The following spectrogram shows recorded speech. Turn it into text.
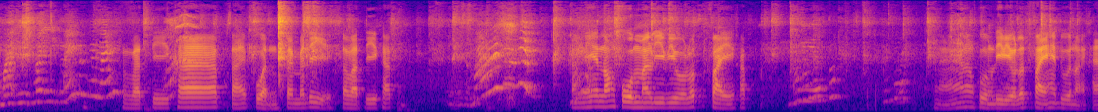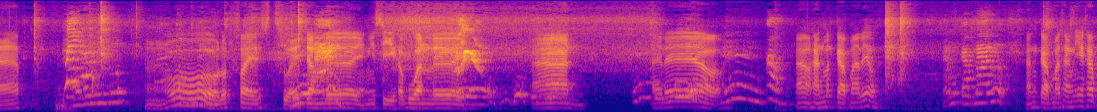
อามาอีกมาอีกไหมมันไปไหนสวัสดีครับ สายป่วนแฟมิลี่สวัสดีครับมาวันนี้น้องภูมิมารีวิวรถไฟครับนะน้องภูมิรีวิวรถไฟให้ดูหน่อยครับเอาไปดูอืมโอ้รถไฟสวยจังเลยมีสี่ขบวนเลยอ่านไปแล้วอ้าวหันมันกลับมาเร็วหันกลับมาลูกหันกลับมาทางนี้ครับ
